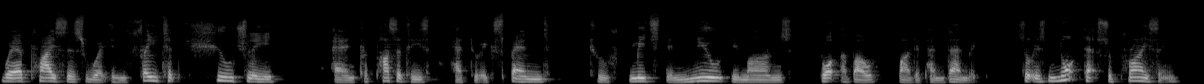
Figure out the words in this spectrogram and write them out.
where prices were inflated hugely and capacities had to expand to meet the new demands brought about by the pandemic. So it's not that surprising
